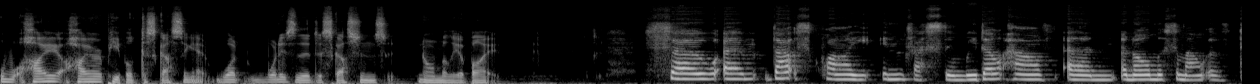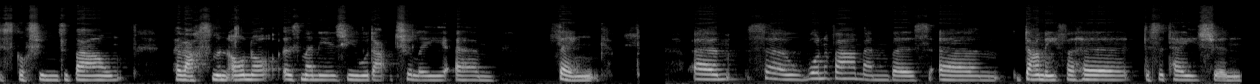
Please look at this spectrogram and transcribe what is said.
how how are people discussing it? What what is the discussions normally about? So um, that's quite interesting. We don't have an enormous amount of discussions about harassment, or not as many as you would actually um, think. Um, so one of our members, um, Danny, for her dissertation,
